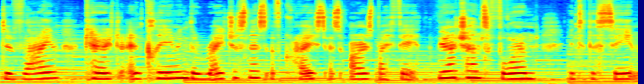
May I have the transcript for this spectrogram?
divine character and claiming the righteousness of Christ as ours by faith, we are transformed into the same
